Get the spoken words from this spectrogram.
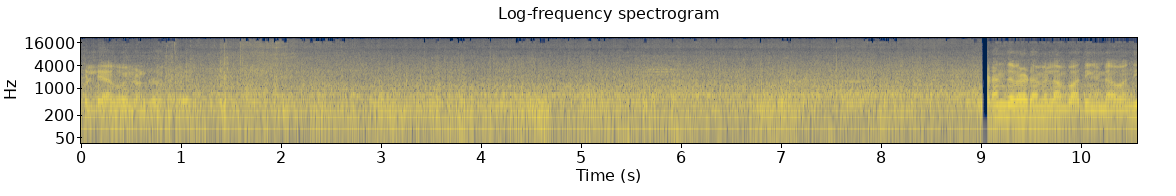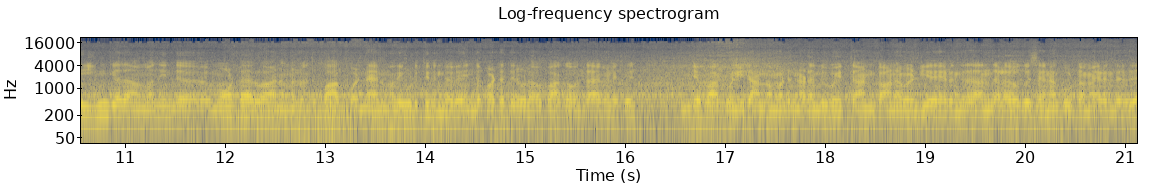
பிள்ளையார் கோயில் ஒன்று இருக்குது. கடந்த வருடம் எல்லாம் பார்த்தீங்கன்னா வந்து இங்கே தான் வந்து இந்த மோட்டார் வாகனங்கள் வந்து பார்க் பண்ண அனுமதி கொடுத்திருந்தவை. இந்த பட்டத்திருவிழாவை பார்க்க வந்தவர்களுக்கு இங்கே பார்க் பண்ணிவிட்டு அங்கே மட்டும் நடந்து போய்த்தான் காண வேண்டியதாக இருந்தது. அந்த அளவுக்கு சென கூட்டமாக இருந்தது.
